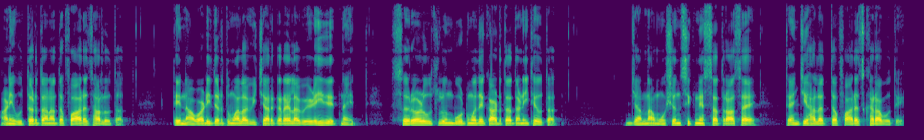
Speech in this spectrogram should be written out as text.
आणि उतरताना तर फारच हाल होतात. ते नावाडी तर तुम्हाला विचार करायला वेळही देत नाहीत. सरळ उचलून बोटमध्ये काढतात आणि ठेवतात. ज्यांना मोशन सिकनेसचा त्रास आहे त्यांची हालत तर फारच खराब होते.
